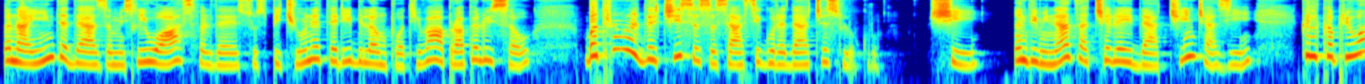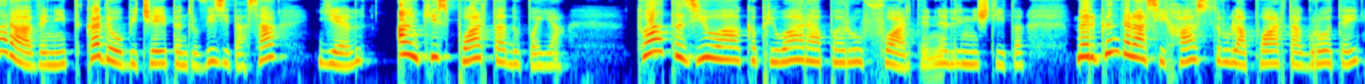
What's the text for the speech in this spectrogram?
înainte de a zămisli o astfel de suspiciune teribilă împotriva aproapelui său, bătrânul decise să se asigure de acest lucru. Și, în dimineața celei de-a cincea zi, când căprioara a venit, ca de obicei, pentru vizita sa, el a închis poarta după ea. Toată ziua căprioara a părut foarte neliniștită, mergând de la Sihastru la poarta grotei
